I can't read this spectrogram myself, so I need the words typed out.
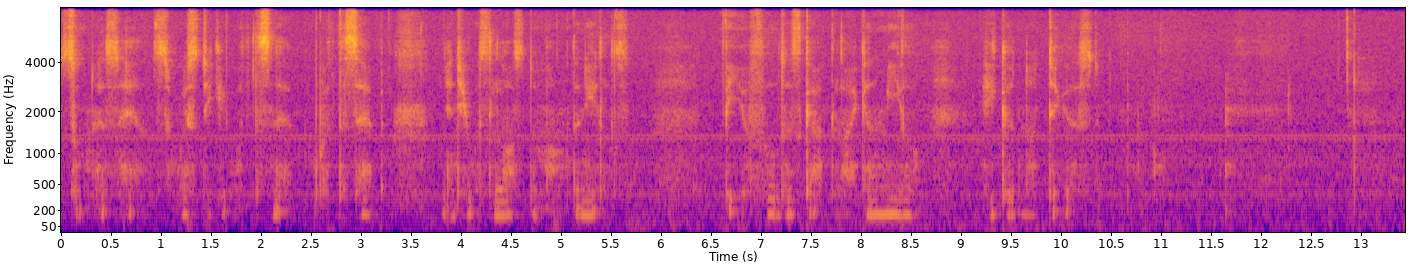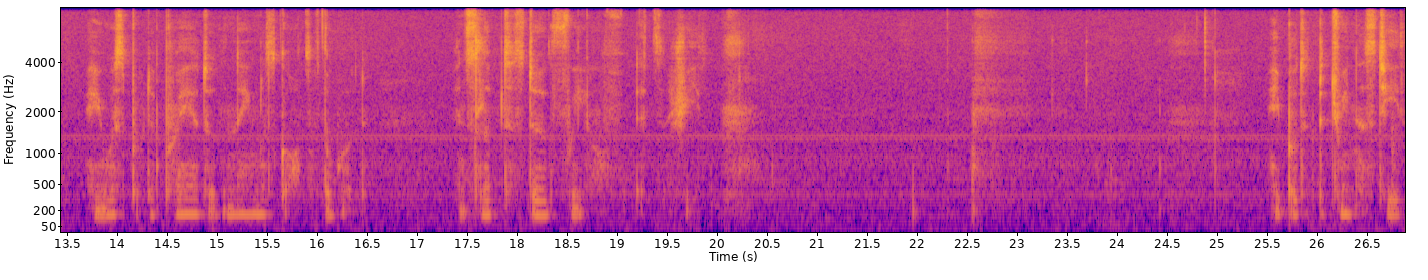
Soon his hands were sticky with the snap, with the sap, and he was lost among the needles. Fear filled his gut like a meal he could not digest. He whispered a prayer to the nameless gods of the wood, and slipped his dirk free of its sheath. He put it between his teeth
